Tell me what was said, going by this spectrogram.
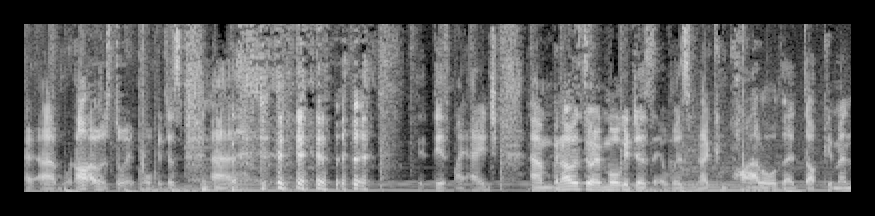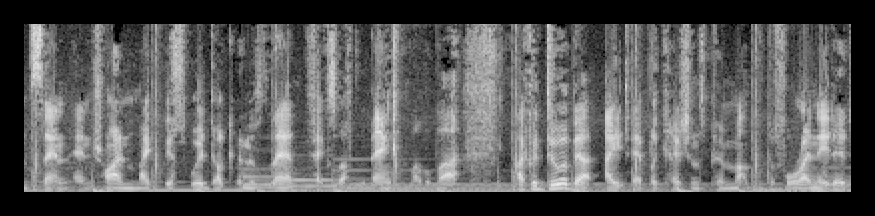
uh, um, when I was doing mortgages. Uh, there's my age. Um, when I was doing mortgages, it was you know compile all the documents and and try and make this Word document as that, fax it off to the bank, blah blah blah. I could do about eight applications per month before I needed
